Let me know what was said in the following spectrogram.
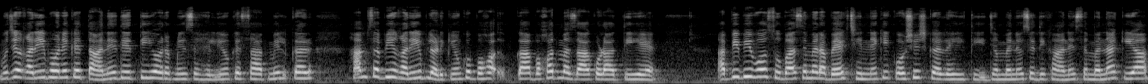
मुझे गरीब होने के ताने देती है और अपनी सहेलियों के साथ मिलकर हम सभी गरीब लड़कियों को बहुत का बहुत मज़ाक उड़ाती है। अभी भी वो सुबह से मेरा बैग छीनने की कोशिश कर रही थी। जब मैंने उसे दिखाने से मना किया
